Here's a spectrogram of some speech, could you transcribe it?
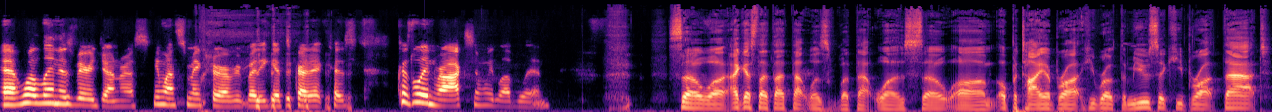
Yeah, well, Lin is very generous. He wants to make sure everybody gets credit because because Lin rocks and we love Lin. So uh, I guess that that that was what that was. So um, Opetaia brought he wrote the music. He brought that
